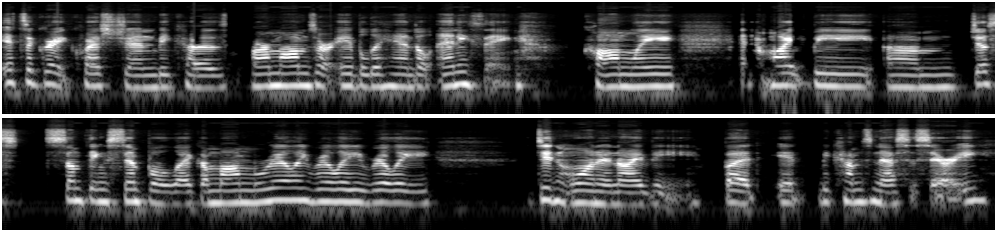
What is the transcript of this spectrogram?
It's a great question because our moms are able to handle anything calmly, and it might be, um, just something simple, like a mom really, really, really didn't want an IV, but it becomes necessary,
